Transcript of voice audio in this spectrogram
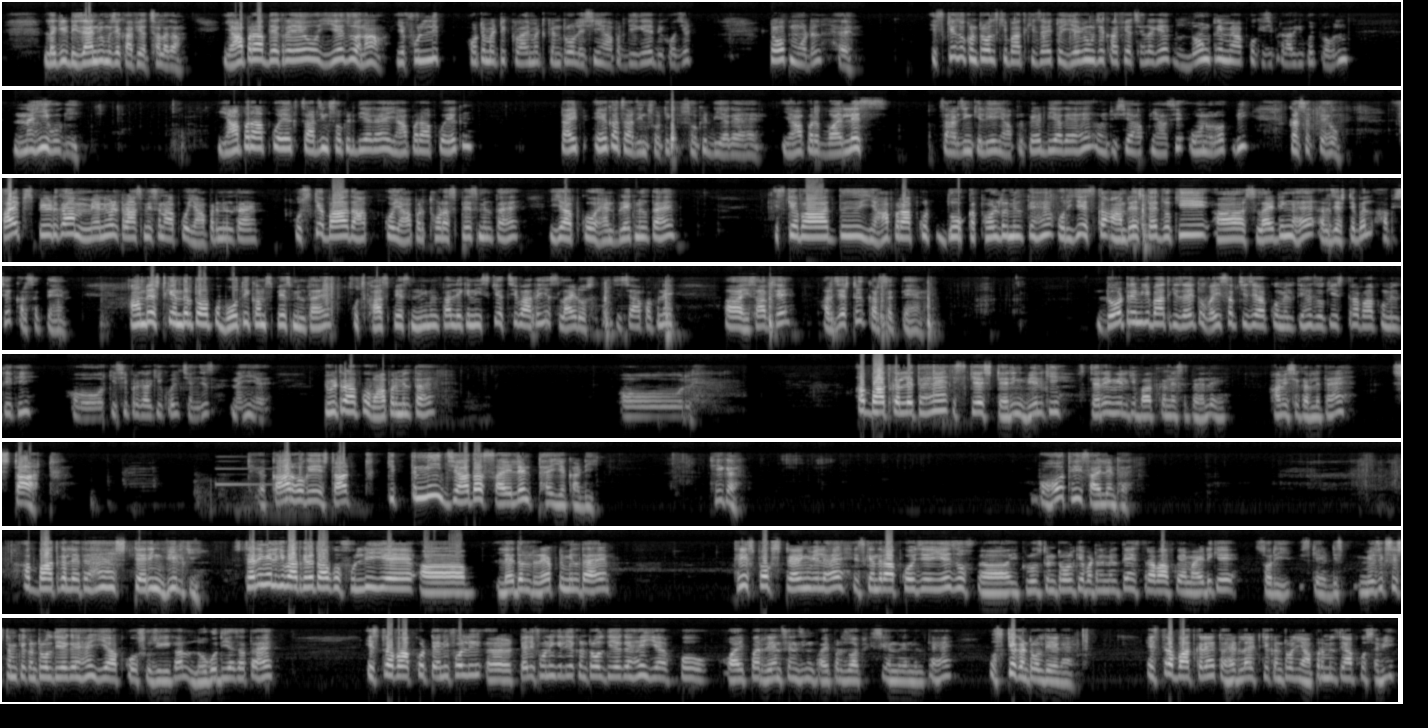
लगी डिज़ाइन भी मुझे काफ़ी अच्छा लगा। यहाँ पर आप देख रहे हो, ये जो है ना, ये फुल्ली ऑटोमेटिक क्लाइमेट कंट्रोल ऐसी यहाँ पर दी गई है बिकॉज़ ये टॉप मॉडल है। इसके जो कंट्रोल्स की बात की जाए तो ये भी मुझे काफ़ी अच्छा लगे। लॉन्ग टर्म में आपको किसी प्रकार की कोई प्रॉब्लम नहीं होगी। यहाँ पर आपको एक चार्जिंग सॉकेट दिया गया है, यहाँ पर आपको एक टाइप ए का चार्जिंग सॉकेट दिया गया है। यहाँ पर वायरलेस चार्जिंग के लिए यहाँ पर पेड दिया गया है और जिसे आप यहाँ से ऑन और ऑफ़ भी कर सकते हो। फाइव स्पीड का मैनुअल ट्रांसमिशन आपको यहाँ पर मिलता है। उसके बाद आपको यहाँ पर थोड़ा स्पेस मिलता है। ये आपको हैंड ब्रेक मिलता है। इसके बाद यहाँ पर आपको दो कप होल्डर मिलते हैं और ये इसका आमरेस्ट है जो कि स्लाइडिंग है एडजस्टेबल आप इसे कर सकते हैं। आर्मरेस्ट के अंदर तो आपको बहुत ही कम स्पेस मिलता है, कुछ खास स्पेस नहीं मिलता, लेकिन इसकी अच्छी बात है, ये स्लाइड हो सकती है, जिसे आप अपने हिसाब से एडजस्ट कर सकते हैं। डोर ट्रिम की बात की जाए तो वही सब चीज़ें आपको मिलती हैं जो कि इस तरफ़ आपको मिलती थी, और किसी प्रकार की कोई चेंजेस नहीं है। ट्विटर आपको वहाँ पर मिलता है। और अब बात कर लेते हैं इसके स्टेयरिंग व्हील की। स्टेयरिंग व्हील की बात करने से पहले हम इसे कर लेते हैं स्टार्ट ठीक है कार हो गई स्टार्ट कितनी ज़्यादा साइलेंट है ये गाड़ी। ठीक है? बहुत ही साइलेंट है। अब बात कर लेते हैं स्टेयरिंग व्हील की। स्टेयरिंग व्हील की बात करें तो आपको फुल्ली ये लेदर रेप्ट मिलता है। थ्री स्पोक स्टेयरिंग व्हील है। इसके अंदर आपको ये ये जो क्रूज कंट्रोल के बटन मिलते हैं, इस तरह आपको एमआईडी के सॉरी इसके म्यूज़िक सिस्टम के कंट्रोल दिए गए हैं। ये आपको सुजुकी का लोगो दिया जाता है। इस तरफ़ आपको टेलीफोन टेलीफोनी के लिए कंट्रोल दिए गए हैं, ये आपको वाइपर रेन सेंसिंग वाइपर जो आपके अंदर मिलते हैं, उसके कंट्रोल दिए गए हैं। इस तरफ़ बात करें तो हेडलाइट के कंट्रोल यहाँ पर मिलते हैं आपको सभी।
